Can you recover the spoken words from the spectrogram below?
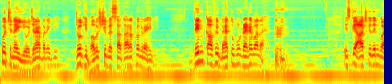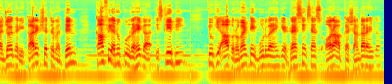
कुछ नई योजनाएँ बनेगी, जो कि भविष्य में सकारात्मक रहेगी। दिन काफ़ी महत्वपूर्ण रहने वाला है। इसलिए आज के दिन को एंजॉय करिए। कार्य क्षेत्र में दिन काफ़ी अनुकूल रहेगा, इसलिए भी क्योंकि आप रोमांटिक मूड में रहेंगे ड्रेसिंग सेंस और आपका शानदार रहेगा।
